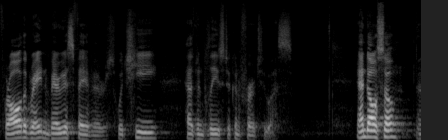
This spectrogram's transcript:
for all the great and various favors which He has been pleased to confer to us. And also, uh,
